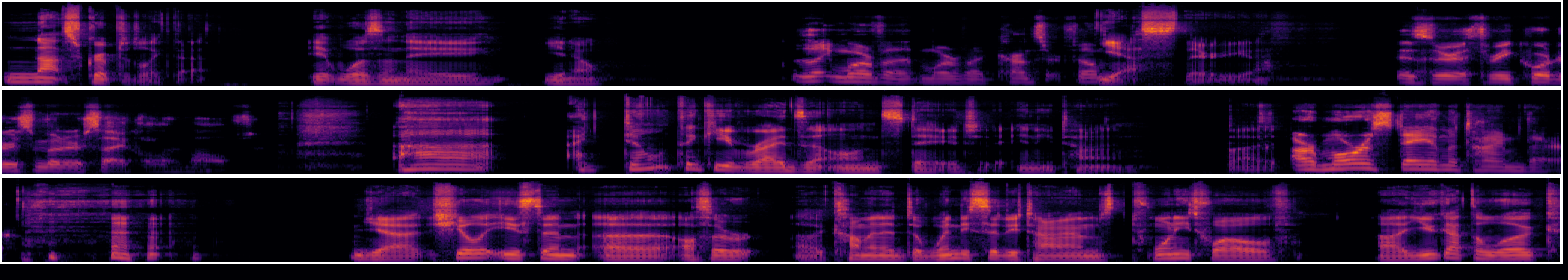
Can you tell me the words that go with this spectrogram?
not scripted like that. It wasn't a you know. Like more of a more of a concert film? Yes, there you go. Is there a three quarters motorcycle involved? Uh, I don't think he rides it on stage at any time, but Are Morris Day and the time there? Yeah, Sheila Easton uh, also uh, commented to Windy City Times 2012. Uh, you Got the Look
